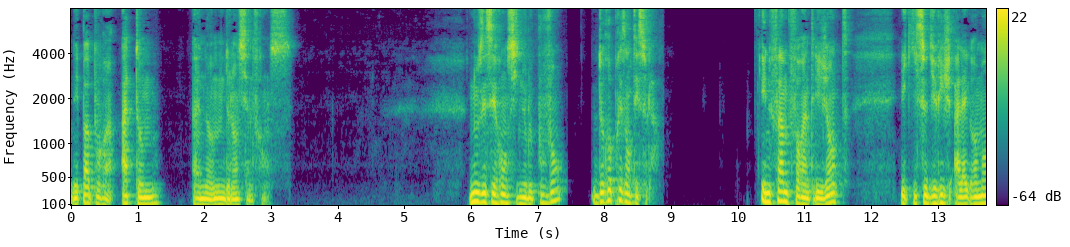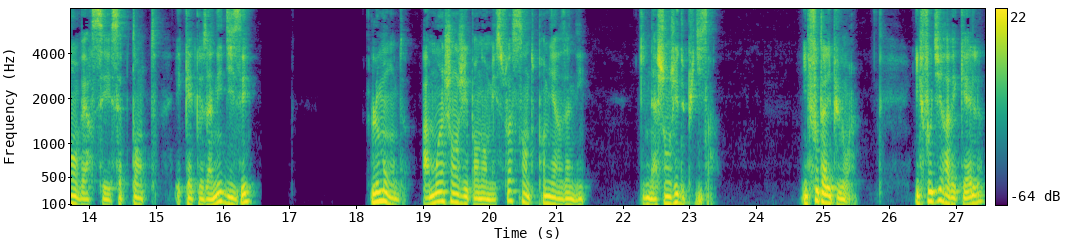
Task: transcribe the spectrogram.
n'est pas pour un atome un homme de l'ancienne France. Nous essaierons, si nous le pouvons, de représenter cela. Une femme fort intelligente, et qui se dirige allègrement vers ses septante et quelques années, disait Le monde a moins changé pendant mes soixante premières années qu'il n'a changé depuis dix ans. Il faut aller plus loin. Il faut dire avec elle,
